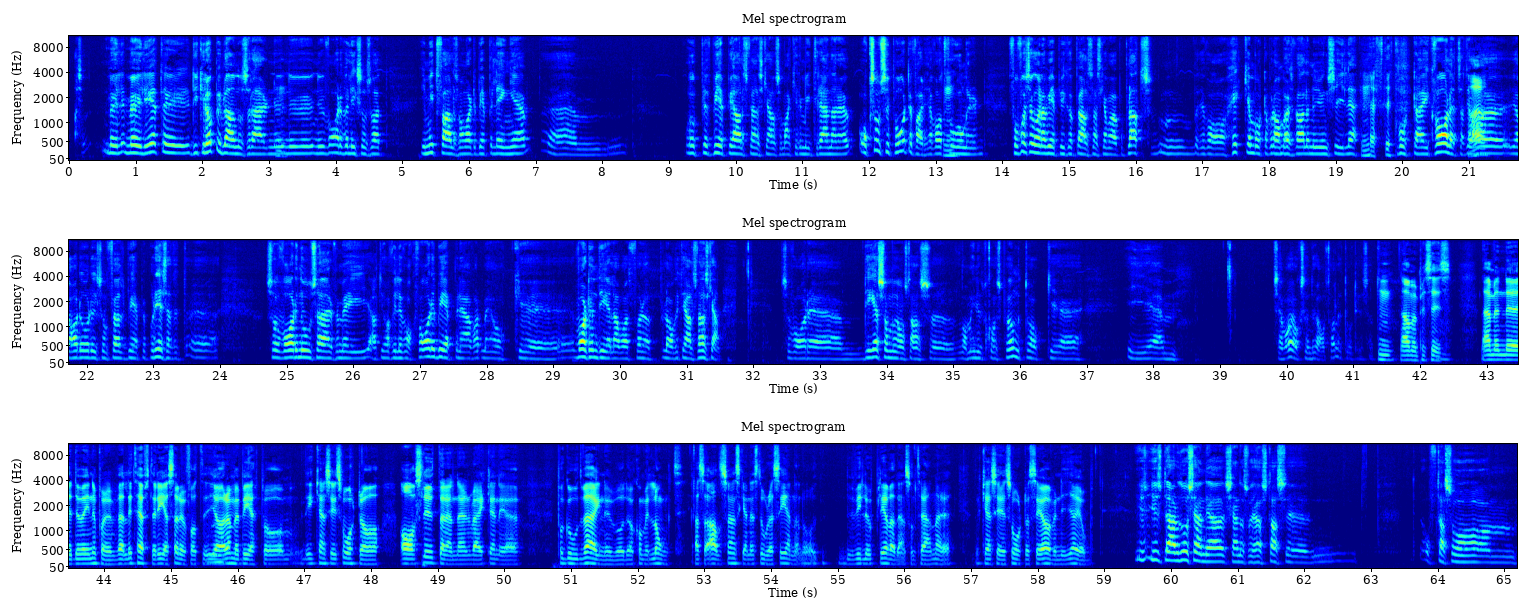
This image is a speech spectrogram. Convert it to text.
Möj, möjligheter dyker upp ibland och sådär. Nu, Mm. nu, nu var det väl liksom så att i mitt fall som har varit i BP länge ehm, och upplevt BP i Allsvenskan som akademitränare och som supporter faktiskt. Jag var två Mm. gånger, två första gångerna BP gick upp i Allsvenskan var jag på plats. Mm, Det var Häcken borta på Rambergsvallen och Ljungskile Mm. Borta i kvalet. Så jag, Ja. jag har då liksom följt BP på det sättet. Eh, Så var det nog så här för mig att jag ville vara kvar i BP när jag varit med och eh, varit en del av att föra upp laget i Allsvenskan. Så var det eh, det som någonstans var min utgångspunkt och i Sen var jag också under avtal ett år till. Så att, Mm, ja men precis. Nej men du, du var inne på det, väldigt häftig resa du har fått Mm. göra med BP och det kanske är svårt att avsluta den när den verkligen är på god väg nu och du har kommit långt. Alltså allsvenskan är den stora scenen och du vill uppleva den som tränare. Då kanske det är svårt att se över nya jobb. Just, just där och då kände jag kände så i höstas. Eh, ofta så... mm,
